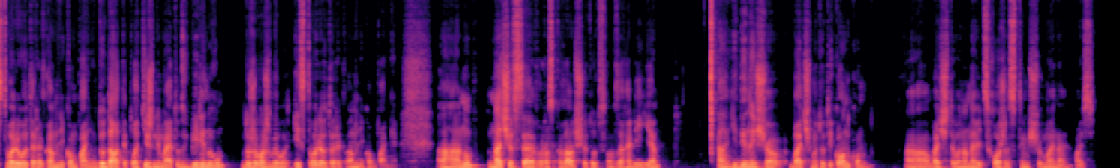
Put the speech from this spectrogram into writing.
створювати рекламні компанії, додати платіжний метод в білінгу, дуже важливо, і створювати рекламні компанії. Ага, ну, наче все розказав, що тут взагалі є. А, Єдине, що бачимо тут іконку. Бачите, вона навіть схожа з тим, що в мене ось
